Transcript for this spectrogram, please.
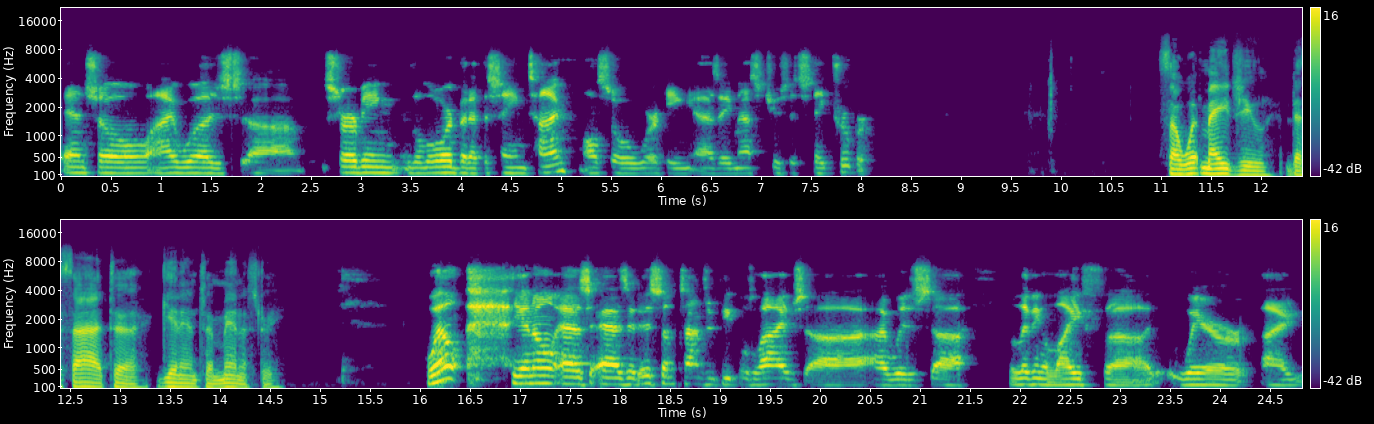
And so I was uh, serving the Lord, but at the same time, also working as a Massachusetts State Trooper. So, what made you decide to get into ministry? Well, you know, as as it is sometimes in people's lives, uh, I was uh, living a life uh, where I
